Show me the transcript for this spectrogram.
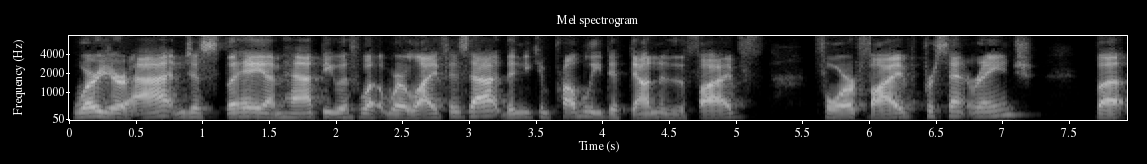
where you're at and just hey, I'm happy with what where life is at, then you can probably dip down into the five, four, five percent range. But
